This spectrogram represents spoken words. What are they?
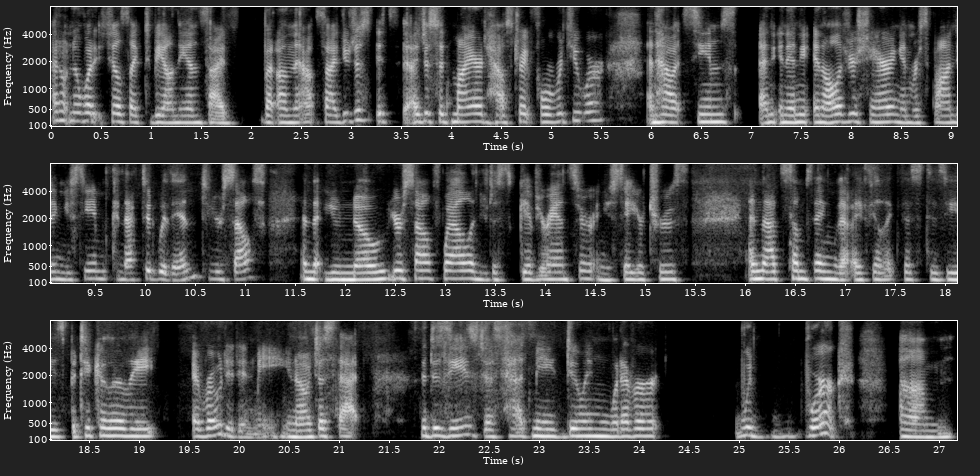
I don't know what it feels like to be on the inside, but on the outside, you just, it's, I just admired how straightforward you were and how it seems and in any in all of your sharing and responding you seem connected within to yourself and that you know yourself well and you just give your answer and you say your truth. And that's something that i feel like this disease particularly eroded in me you know just that the disease just had me doing whatever would work um,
